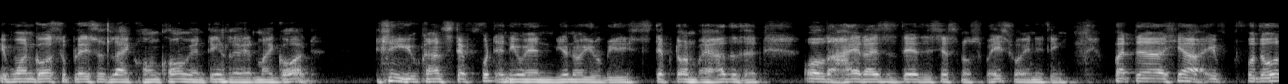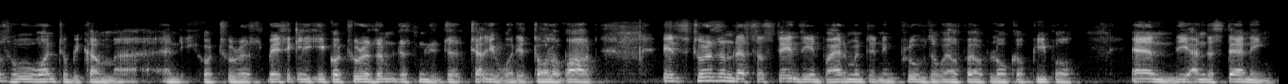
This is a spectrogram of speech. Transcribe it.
If one goes to places like Hong Kong and things like that, my God, you can't step foot anywhere and you know you'll be stepped on by others. And all the high rises there there's just no space for anything. But uh, yeah if for those who want to become uh, an ecotourist basically ecotourism just need to tell you what it's all about. It's tourism that sustains the environment and improves the welfare of local people and the understanding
